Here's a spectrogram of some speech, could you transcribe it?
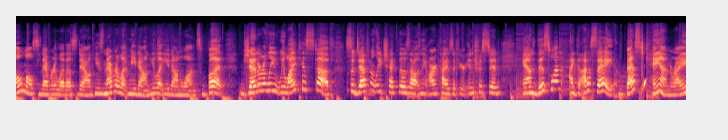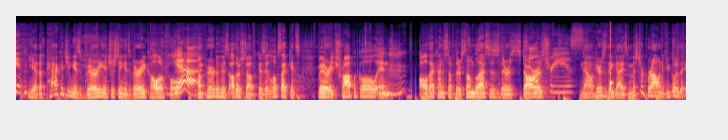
almost never let us down. He's never let me down. He let you down once. But generally, we like his stuff. So definitely check those out in the archives if you're interested. And this one, I gotta say, best can, right? Yeah, the packaging is very interesting. It's very colorful yeah. compared to his other stuff because it looks like it's very tropical and mm -hmm. all that kind of stuff. There's sunglasses, there's stars. Palm trees. Now, here's the thing, guys. Mr. Brown, if you go to the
